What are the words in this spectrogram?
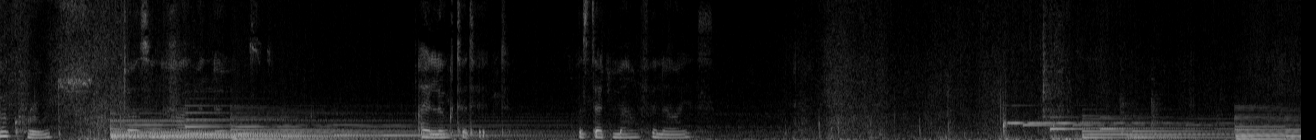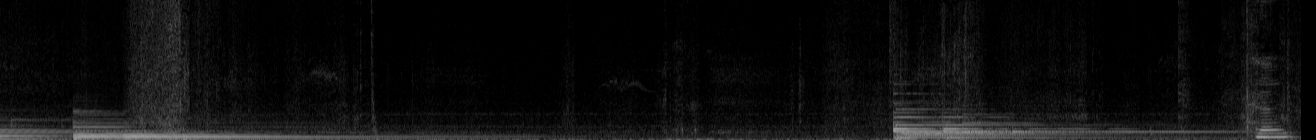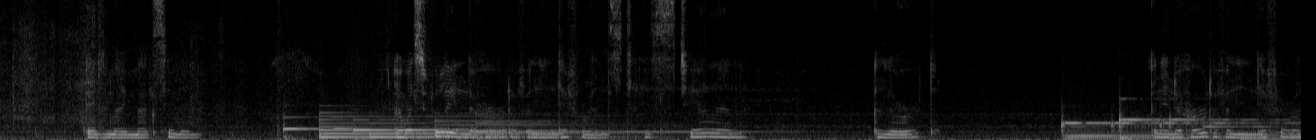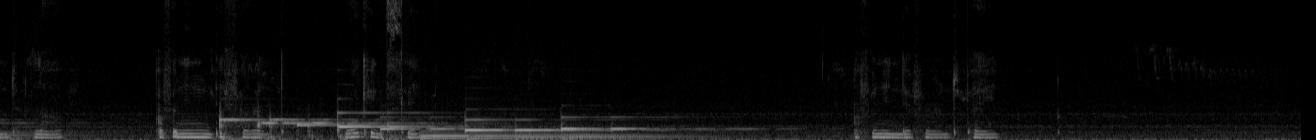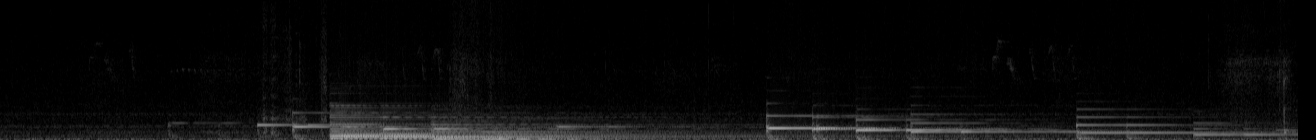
cockroach doesn't have a nose. I looked at it with that mouth and eyes. of an indifferent walking sleep, of an indifferent pain.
